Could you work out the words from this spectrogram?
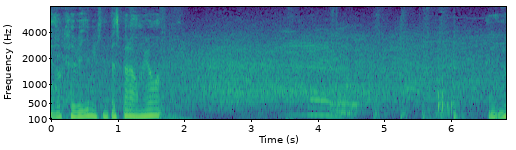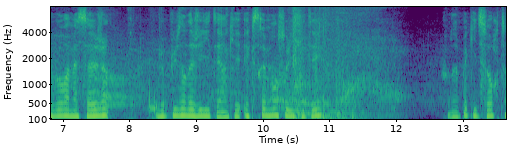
Des orques réveillés mais qui ne passent pas l'armure. Nouveau ramassage. Le plus un d'agilité hein, qui est extrêmement sollicité. Faudrait pas qu'il sorte.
